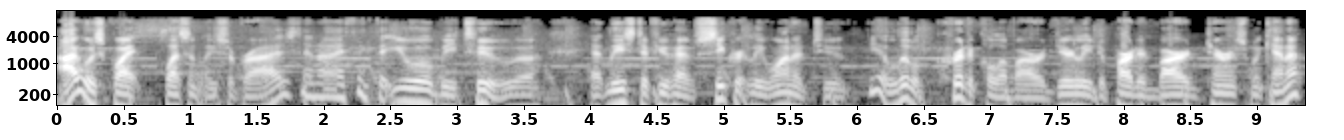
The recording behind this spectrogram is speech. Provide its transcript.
I was quite pleasantly surprised, and I think that you will be too, uh, at least if you have secretly wanted to be a little critical of our dearly departed bard Terence McKenna,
